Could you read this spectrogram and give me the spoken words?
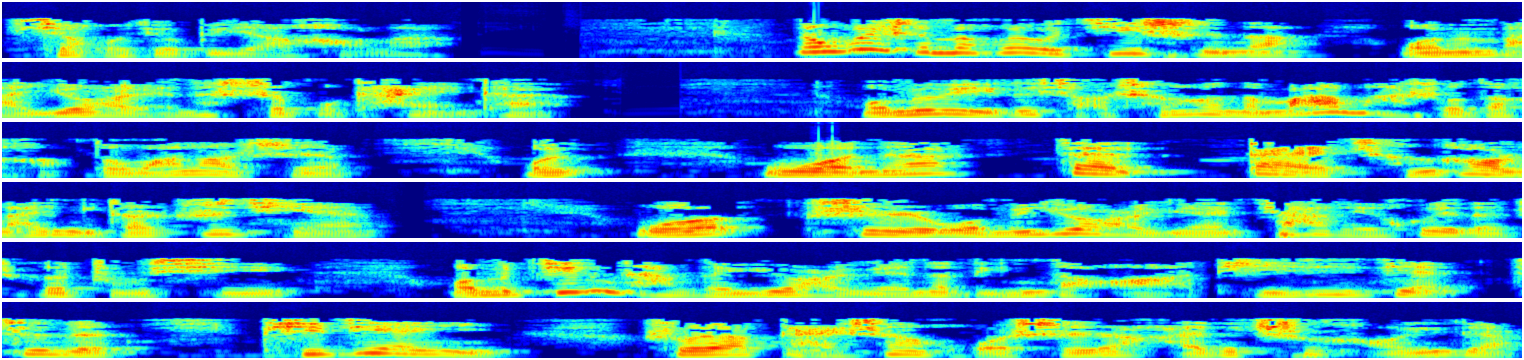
效果就比较好了。那为什么会有积食呢？我们把幼儿园的食谱看一看。我们有一个小陈浩的妈妈说的好，说王老师，我我呢在带陈浩来你这之前，我是我们幼儿园家委会的这个主席。我们经常给幼儿园的领导啊提意见，甚至提建议，说要改善伙食，让孩子吃好一点。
